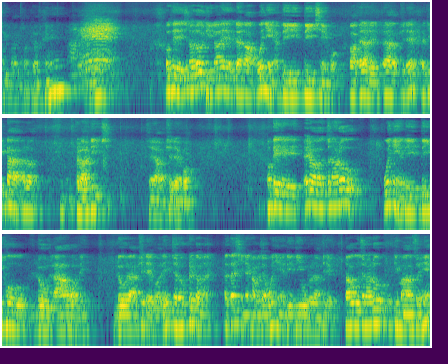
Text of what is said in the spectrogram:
ပြုပါဖဖျားခင် အာမင် โอเคကျွန်တော်တို့ဒီလရဲ့အတန်ကဝိညာဉ်အသေးသေးချင်းပေါ့ဟောအဲ့ဒါလေးအဲ့ဒါဖြစ်တယ်အဓိကအဲ့တော့ကလာတိဆရာဖြစ်တယ်ပေါ့โอเคအဲ့တော့ကျွန်တော်တို့ဝိညာဉ်အသေးသေးဖို့လိုလားပေါ့လေလိုတာဖြစ်တယ်ပေါ့လေကျွန်တော်ခရစ်တော်နဲ့ အသက်ရှင်တဲ့အခါမှာကျွန်တော်ဝိညာဉ်အသေးသေးဖို့လိုတာဖြစ်တယ်ဒါကိုကျွန်တော်တို့ဒီမှာဆိုရင်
